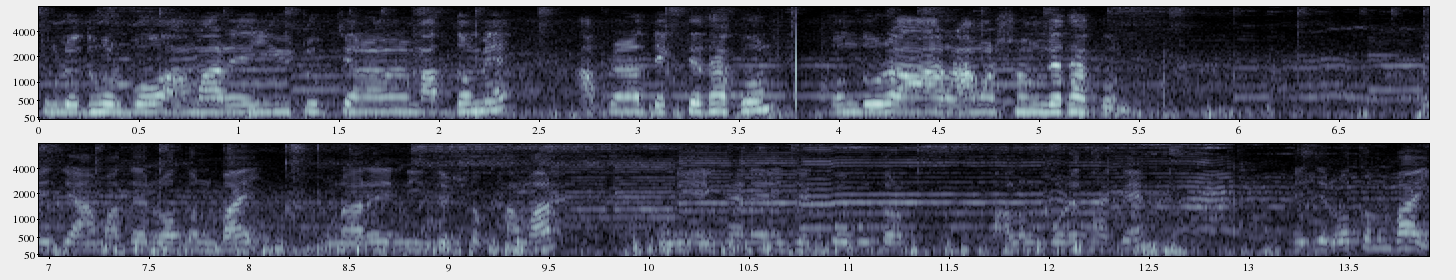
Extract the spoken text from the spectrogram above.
তুলে ধরবো আমার এই ইউটিউব চ্যানেলের মাধ্যমে। আপনারা দেখতে থাকুন, বন্ধুরা, আর আমার সঙ্গে থাকুন। এই যে আমাদের রতন ভাই ওনার নিজস্ব খামার, উনি এখানে এই যে কবুতর পালন করে থাকেন। এই যে রতন ভাই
